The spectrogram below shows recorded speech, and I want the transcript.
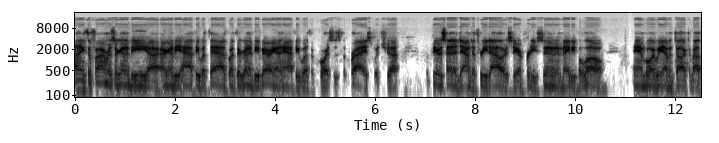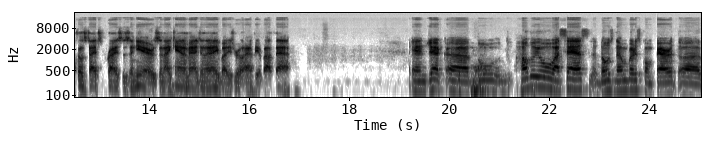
I think the farmers are going to be uh, are going to be happy with that. What they're going to be very unhappy with, of course, is the price, which uh, appears headed down to three dollars here pretty soon, and maybe below. And boy, we haven't talked about those types of prices in years, and I can't imagine that anybody's real happy about that. And Jack, uh, do, how do you assess those numbers compared uh,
